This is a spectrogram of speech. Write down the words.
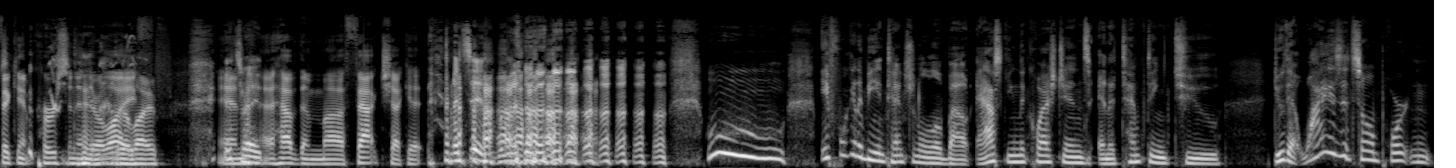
significant person in their Their life, life. And right. have them uh, fact check it. That's it. Ooh. If we're going to be intentional about asking the questions and attempting to do that, why is it so important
